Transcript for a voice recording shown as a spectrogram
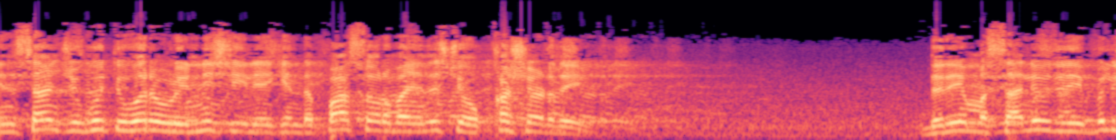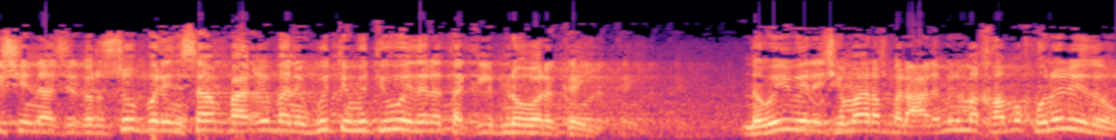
انسان چې ګوتی ورولې نشي لیکن د پاسور باندې چې او قشر دی د دې مسالې د بل شي نه چې درسو پر انسان پاغي باندې ګوتی متي وې دله تکلیف نه ور کوي نو وی ویل چې ما رب العالمین مخامخ نه لیدو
